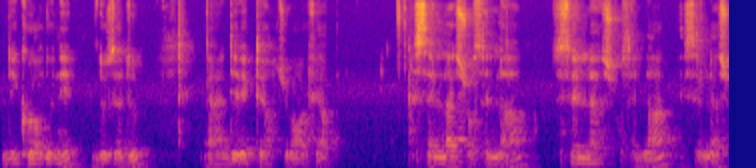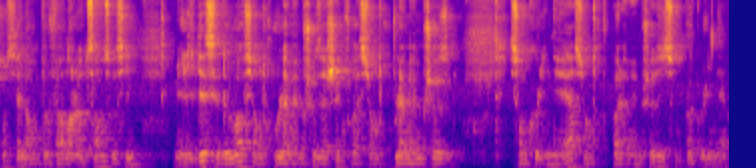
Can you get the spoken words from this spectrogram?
des coordonnées, 2 à 2, euh, des vecteurs. Tu vois, on va faire celle-là sur celle-là, celle-là sur celle-là, et celle-là sur celle-là. On peut faire dans l'autre sens aussi, mais l'idée c'est de voir si on trouve la même chose à chaque fois. Si on trouve la même chose, ils sont collinéaires, si on trouve pas la même chose, ils sont pas collinaires.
